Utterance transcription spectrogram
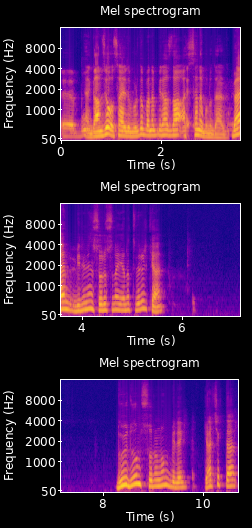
E, bu Yani Gamze olsaydı burada bana biraz daha açsana bunu derdi. Ben birinin sorusuna yanıt verirken duyduğum sorunun bile gerçekten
